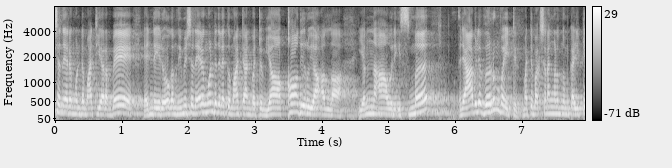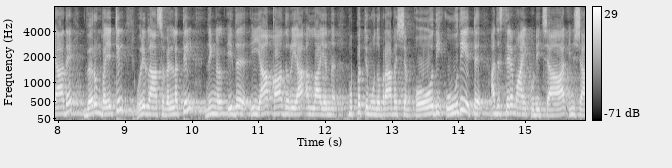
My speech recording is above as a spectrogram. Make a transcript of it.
നിമിഷ നേരം കൊണ്ട് മാറ്റിയ റബ്ബേ എന്റെ ഈ രോഗം നിമിഷ നേരം കൊണ്ട് നിനക്ക് മാറ്റാൻ പറ്റും. യാ ഖാദിറു യാ അല്ലാ. എന്ന ആ ഒരു ഇസ്മ രാവിലെ വെറും വയറ്റിൽ മറ്റു ഭക്ഷണങ്ങളൊന്നും കഴിക്കാതെ വെറും വയറ്റിൽ ഒരു ഗ്ലാസ് വെള്ളത്തിൽ നിങ്ങൾ ഇത് ഈ യാ ഖാദിറു യാ അല്ലാ എന്ന് മുപ്പത്തിമൂന്ന് പ്രാവശ്യം ഓതി ഊതിയിട്ട് അത് സ്ഥിരമായി കുടിച്ചാൽ ഇൻഷാ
